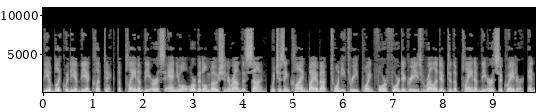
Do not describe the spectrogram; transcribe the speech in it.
The obliquity of the ecliptic the plane of the Earth's annual orbital motion around the Sun, which is inclined by about 23.44 degrees relative to the plane of the Earth's equator, and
